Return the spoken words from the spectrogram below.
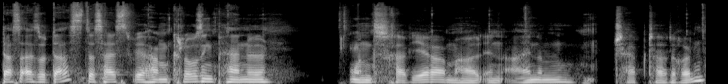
Das also das, das heißt, wir haben Closing Panel und Javiera mal in einem Chapter drin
